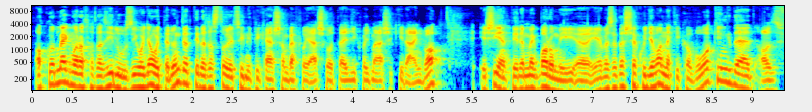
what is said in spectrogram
akkor megmaradhat az illúzió, hogy ahogy te döntöttél, ez a sztori szignifikánsan befolyásolta egyik vagy másik irányba. És ilyen téren meg baromi élvezetesek. Ugye van nekik a Walking Dead, az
